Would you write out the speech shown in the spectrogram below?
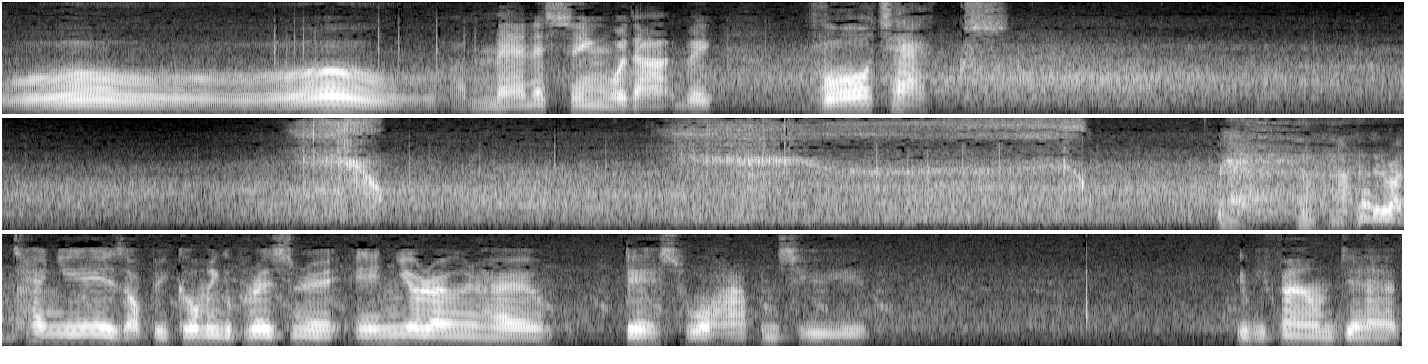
Whoa, whoa. Menacing would that be? Vortex. After about 10 years of becoming a prisoner in your own home, this will happen to you. You'll be found dead.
